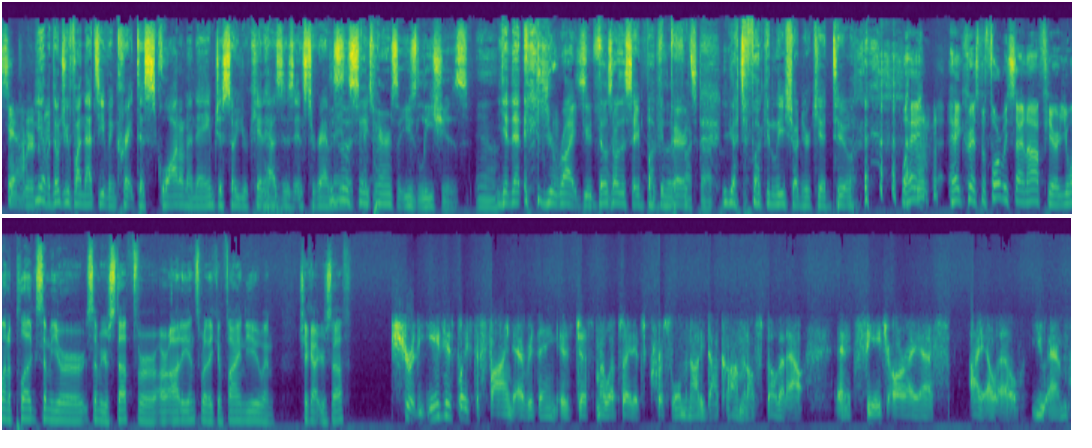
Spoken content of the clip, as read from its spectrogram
seems Yeah. weird. To Yeah, me. but don't you find that's even great to squat on a name just so your kid has his Instagram These name? are the same Facebook- parents that use leashes. Yeah. Yeah, that you're right, dude. Those are the same fucking parents. fucked. You got your fucking leash on your kid too. Well, hey, hey, Chris. Before we sign off here, you want to plug some of your some of your stuff for our audience, where they can find you and check out your stuff. Sure. The easiest place to find everything is just my website. It's chrisilluminati.com, and I'll spell that out. And it's C H R I S I L L U M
